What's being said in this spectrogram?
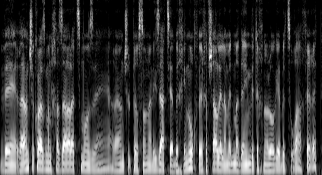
ורעיון שכל הזמן חזר על עצמו זה הרעיון של פרסונליזציה בחינוך, ואיך אפשר ללמד מדעים וטכנולוגיה בצורה אחרת.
